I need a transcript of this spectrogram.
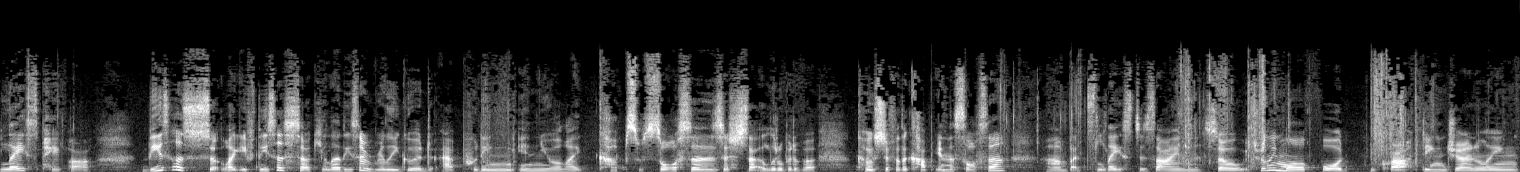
lace paper. These are so, like if these are circular, these are really good at putting in your like cups or saucers, just a little bit of a coaster for the cup in the saucer. Um, but it's lace design, so it's really more for crafting, journaling.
